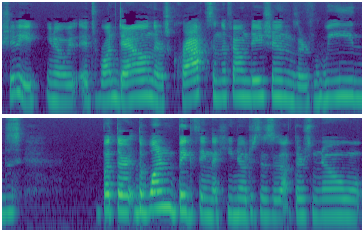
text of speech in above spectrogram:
shitty. You know, it's run down, there's cracks in the foundations, there's weeds. But there the one big thing that he notices is that there's no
